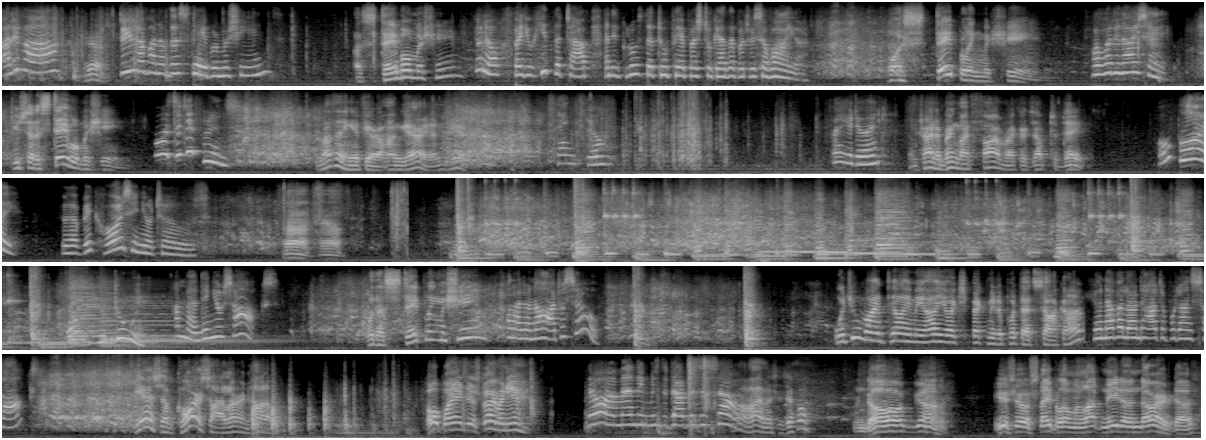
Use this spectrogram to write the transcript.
Oliver, Yes. do you have one of those stable machines? A stable machine? You know, where you hit the top and it glues the two papers together but with a wire. Oh, a stapling machine. Well, what did I say? You said a stable machine. Well, what's the difference? Nothing if you're a Hungarian. Here. Thank you. What are you doing? I'm trying to bring my farm records up to date. Oh, boy. You have a big holes in your toes. Oh, yeah. What are you doing? I'm mending your socks. With a stapling machine? Well, I don't know how to sew. Would you mind telling me how you expect me to put that sock on? You never learned how to put on socks? Yes, of course I learned how to. Hope I ain't disturbing you. No, I'm mending Mr. Douglas's sock. Oh, socks. hi, Mrs. Ziffel. Doggone. You sure staple them a lot neater than Doris does.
